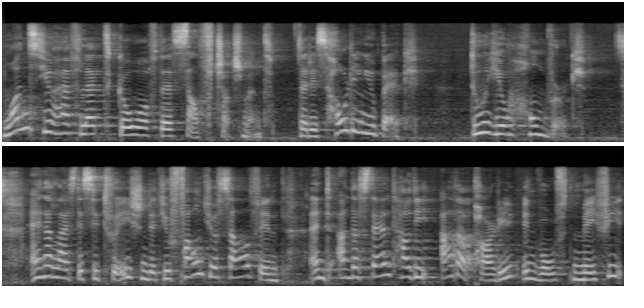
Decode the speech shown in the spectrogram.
once you have let go of the self-judgment that is holding you back, do your homework. Analyze the situation that you found yourself in and understand how the other party involved may feel.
